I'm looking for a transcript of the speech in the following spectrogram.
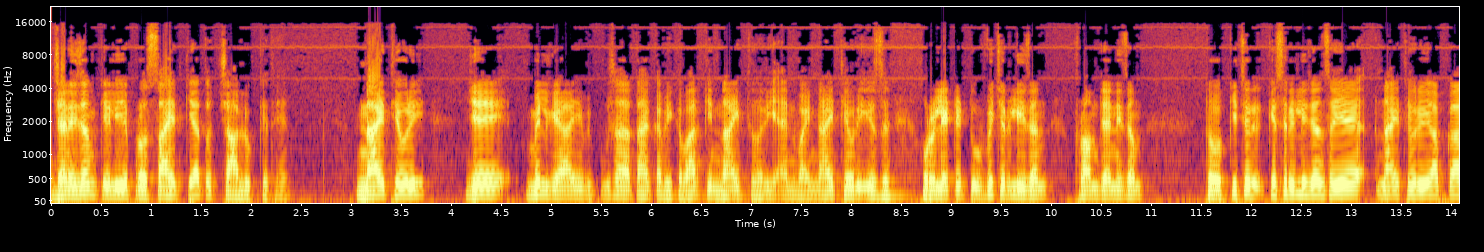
जर्निज्म के लिए प्रोत्साहित किया तो चालुक्य थे। नाई थ्योरी ये मिल गया ये भी पूछा जाता है कभी कभार कि Naya theory N Y Naya theory is related to which religion from Jainism तो किस किस रिलीजन से ये नाई थ्योरी आपका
